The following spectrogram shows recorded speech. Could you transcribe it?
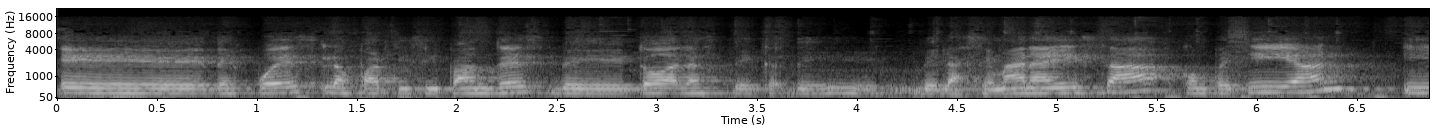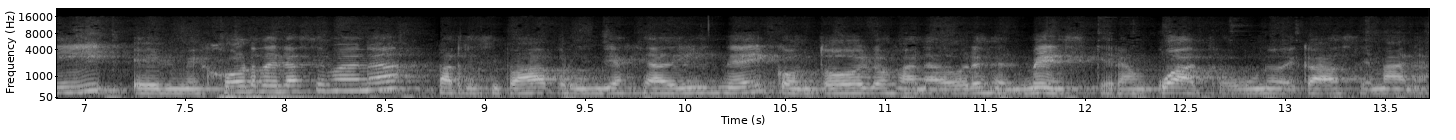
Eh, después los participantes de todas las de, de- de la semana esa competían y el mejor de la semana participaba por un viaje a Disney con todos los ganadores del mes, que eran cuatro, uno de cada semana.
